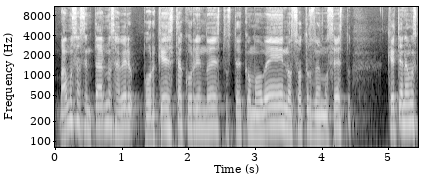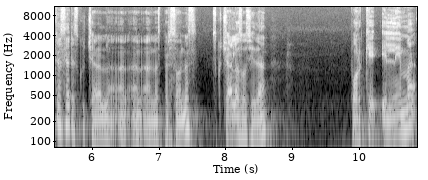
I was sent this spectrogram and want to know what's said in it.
vamos a sentarnos a ver por qué está ocurriendo esto, usted cómo ve, nosotros vemos esto. ¿Qué tenemos que hacer? Escuchar a, la- a- a las personas, escuchar a la sociedad. Porque el lema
